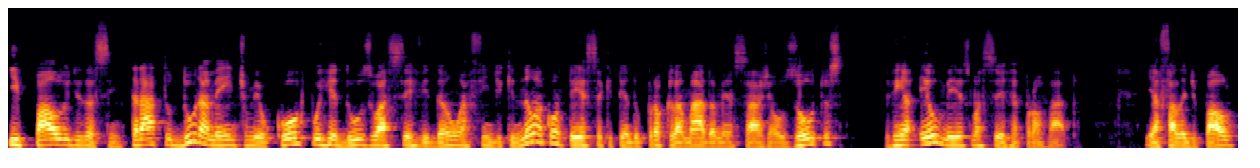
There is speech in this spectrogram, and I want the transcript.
E Paulo diz assim: Trato duramente o meu corpo e reduzo a servidão, a fim de que não aconteça que, tendo proclamado a mensagem aos outros, venha eu mesmo a ser reprovado. E a fala de Paulo,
